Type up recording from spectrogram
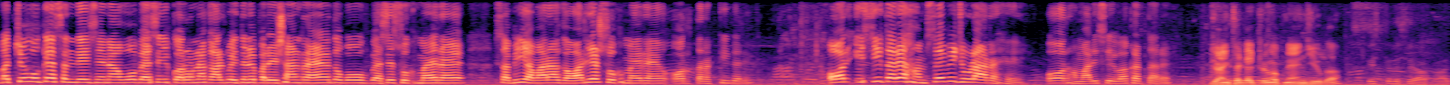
बच्चों को क्या संदेश देना? वो वैसे ही कोरोना काल में इतने परेशान रहे हैं तो वो वैसे सुखमय रहे। सभी हमारा ग्वालियर सुखमय रहे और तरक्की करे। और इसी तरह हमसे भी जुड़ा रहे और हमारी सेवा करता रहे। ज्वाइंट सेक्रेटरी हूँ अपने एनजीओ का। किस तरह से आप आज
